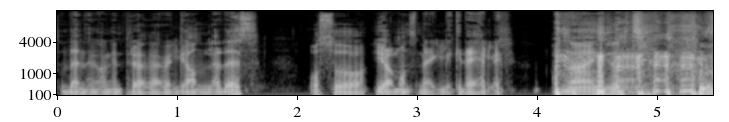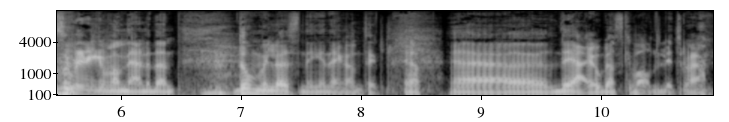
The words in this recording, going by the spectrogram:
Så denne gangen prøver jeg å velge annerledes. Og så gjør man som regel ikke det heller. Nei, ikke sant? så velger man gjerne den dumme løsningen en gang til. Ja. Eh, det er jo ganske vanlig, tror jeg.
